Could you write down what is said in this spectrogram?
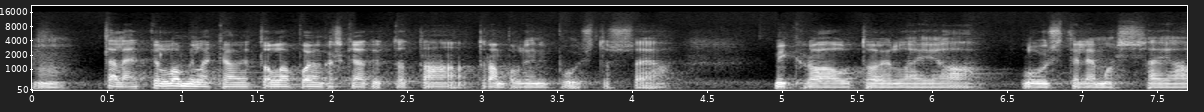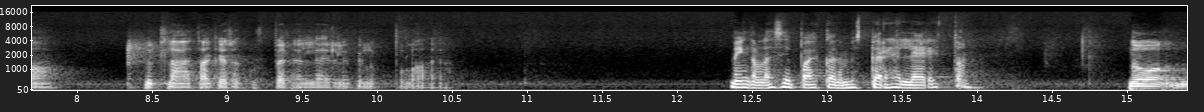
Mm. Tällä hetkellä lomilla käy, että ollaan pojan kanssa käyty tota, trampoliinipuistossa ja mikroautoilla ja luistelemassa ja nyt lähdetään kesäkuussa perheleirille Vilppulaan. Ja... Minkälaisia paikkoja tämmöiset perheleirit on? No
